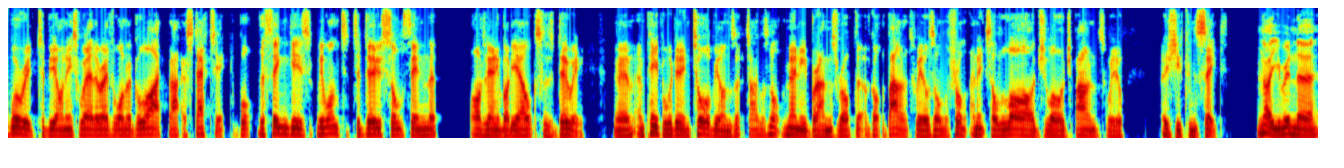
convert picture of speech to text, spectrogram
worried, to be honest, whether everyone would like that aesthetic. But the thing is, we wanted to do something that hardly anybody else was doing. Um, and people were doing tourbillons at the time. There's not many brands, Rob, that have got the balance wheels on the front, and it's a large, large balance wheel, as you can see. No, you're in a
